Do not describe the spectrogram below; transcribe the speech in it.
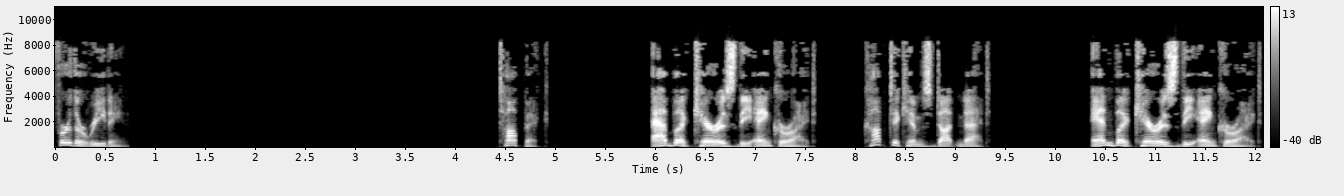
Further reading. Abba Karas the Anchorite. Coptichymns.net. Anba Karas the Anchorite.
